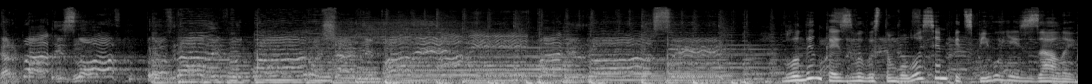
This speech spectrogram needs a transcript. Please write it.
Карпати знов програли футбол. Прощальні папіроси. Блондинка із звивистим волоссям підспівує із зали.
